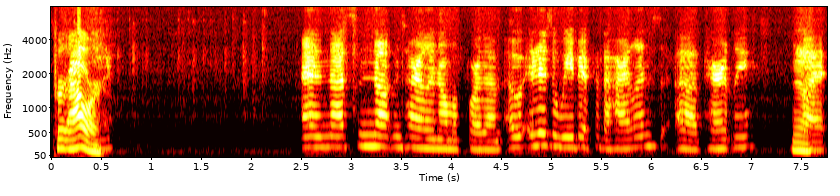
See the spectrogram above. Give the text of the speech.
per hour. And that's not entirely normal for them. Oh, it is a wee bit for the Highlands, uh, apparently, Yeah. but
